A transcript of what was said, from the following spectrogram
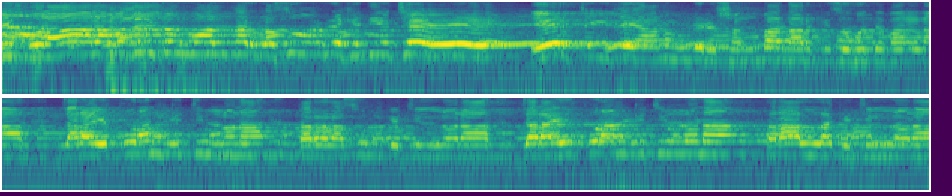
এই কোরআন আমাদের জন্য আল্লাহর রেখে দিয়েছে। এর চাইতে সংবাদ আর কিছু হতে পারে না। যারা এই কোরআনকে চিনল না, তারা রাসুলকে চিনল না। যারা এই কোরআনকে চিনল না, তারা আল্লাহকে চিনল না।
